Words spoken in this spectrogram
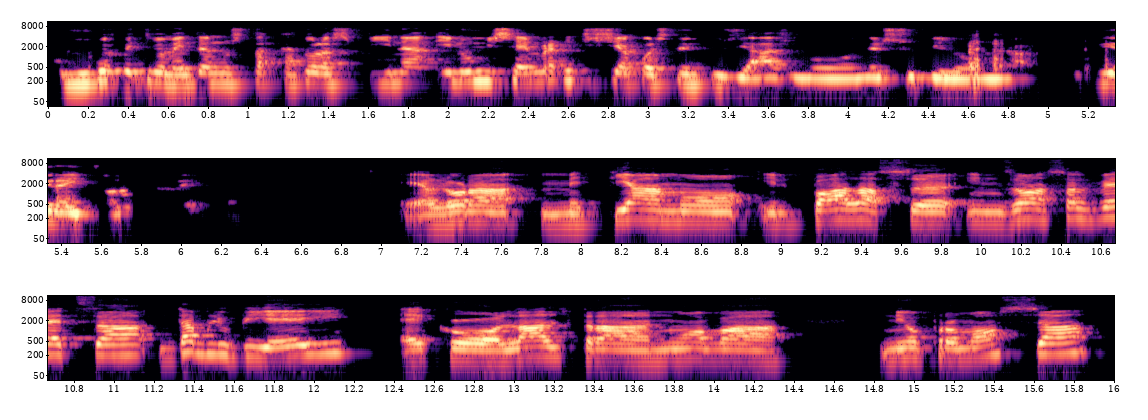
comunque effettivamente hanno staccato la spina e non mi sembra che ci sia questo entusiasmo nel sud di Londra. Direi zona. E allora mettiamo il Palace in zona salvezza. WBA, ecco l'altra nuova neopromossa,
